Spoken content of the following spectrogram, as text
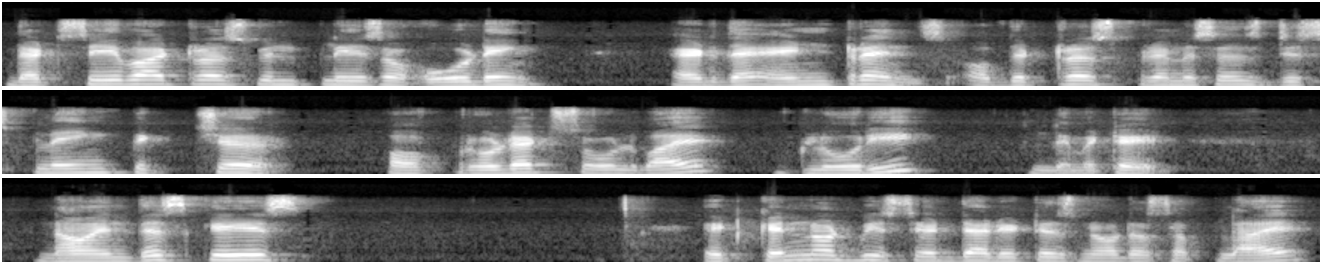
that Seva Trust will place a hoarding at the entrance of the trust premises displaying picture of products sold by Glory Limited. Now in this case, it cannot be said that it is not a supply.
